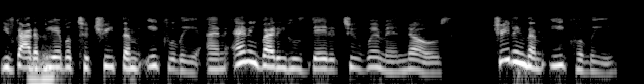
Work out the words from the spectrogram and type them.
You've got to mm-hmm. be able to treat them equally. And anybody who's dated two women knows treating them equally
